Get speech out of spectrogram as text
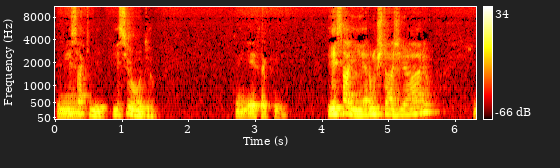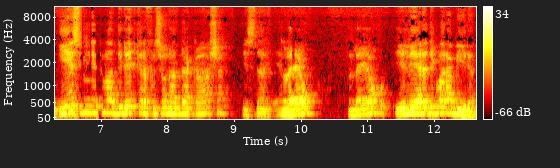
Sim. Esse aqui, esse outro. Sim, esse aqui. Esse aí era um estagiário. Sim. E esse menino do lado direito, que era funcionário da Caixa, esse daí, Léo, Léo, ele era de Guarabira.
